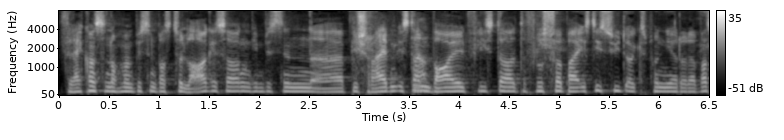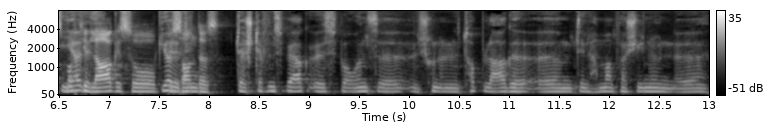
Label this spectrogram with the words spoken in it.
Vielleicht kannst du noch mal ein bisschen was zur Lage sagen, die ein bisschen äh, beschreiben. Ist da ja. ein Wald, fließt da der Fluss vorbei, ist die Süd exponiert oder was macht ja, die Lage so ja, besonders? Der, der Steffensberg ist bei uns äh, schon eine Top-Lage. Ähm, den haben wir in verschiedenen äh,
